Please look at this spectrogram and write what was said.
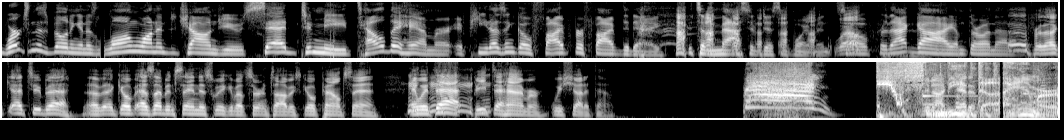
works in this building and has long wanted to challenge you. Said to me, "Tell the Hammer if he doesn't go five for five today, it's a massive disappointment." Well- so, for that guy, I'm throwing that out. for that guy, too bad. Uh, go as I've been saying this week about certain topics. Go pound sand. And with that, beat the hammer. We shut it down. You're not Beat the Hammer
